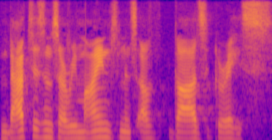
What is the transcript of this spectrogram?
Baptisms are remindments of God's grace.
